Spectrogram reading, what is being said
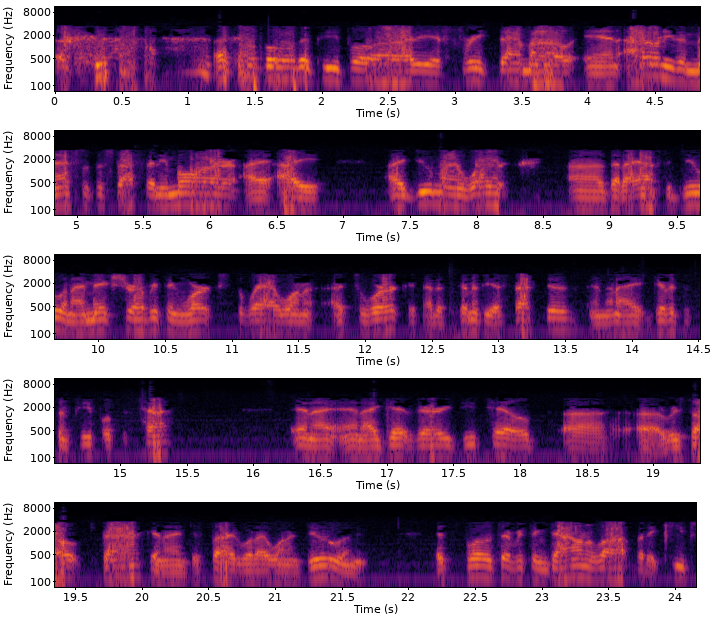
a couple other people already. It freaked them out, and I don't even mess with the stuff anymore. I I, I do my work uh, that I have to do, and I make sure everything works the way I want it to work, and that it's going to be effective, and then I give it to some people to test, and I and I get very detailed uh, uh, results back, and I decide what I want to do, and it slows everything down a lot, but it keeps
